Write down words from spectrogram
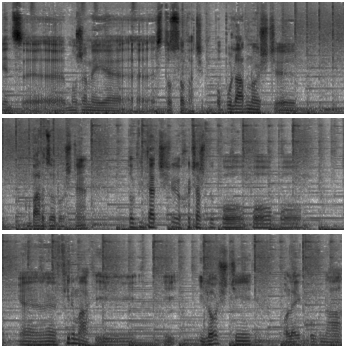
więc e, możemy je e, stosować. Popularność bardzo rośnie. To widać chociażby po, po, po firmach i, i ilości olejków na,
